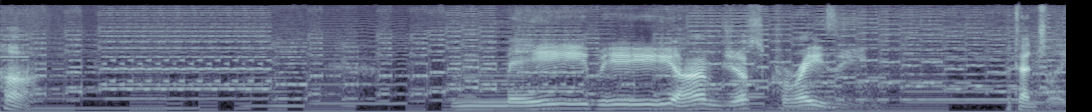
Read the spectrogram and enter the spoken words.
Huh. Maybe I'm just crazy. Potentially.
